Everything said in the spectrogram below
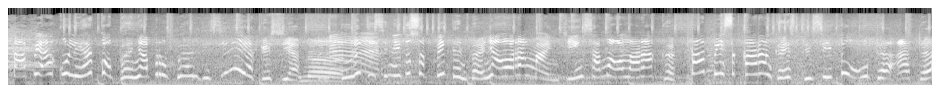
Tapi aku lihat kok banyak perubahan di sini ya guys ya. Benar. Dulu di sini tuh sepi dan banyak orang mancing sama olahraga. Tapi sekarang guys di situ udah ada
